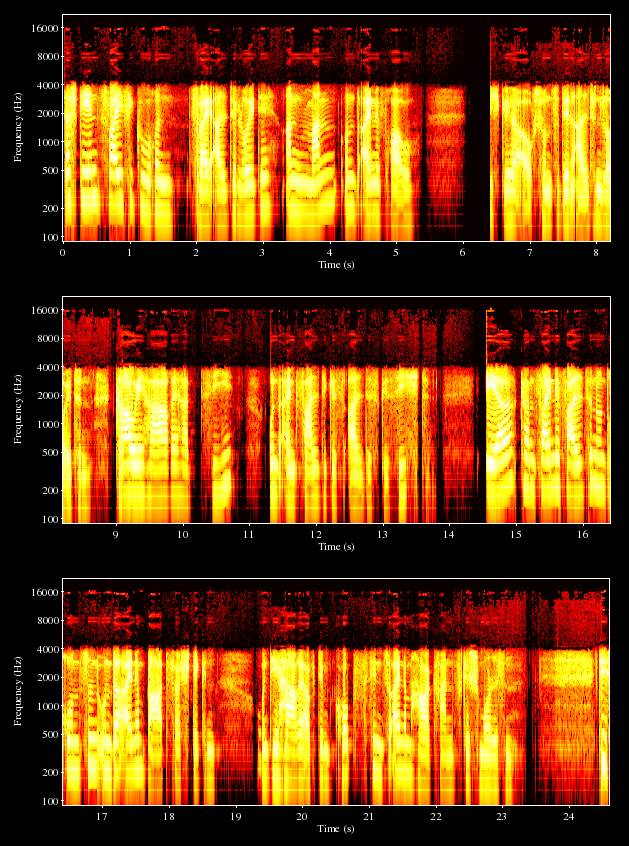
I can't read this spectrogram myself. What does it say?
Da stehen zwei Figuren, zwei alte Leute, ein Mann und eine Frau. Ich gehöre auch schon zu den alten Leuten. Graue Haare hat sie und ein faltiges altes Gesicht. Er kann seine Falten und Runzeln unter einem Bart verstecken und die Haare auf dem Kopf sind zu einem Haarkranz geschmolzen. Die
